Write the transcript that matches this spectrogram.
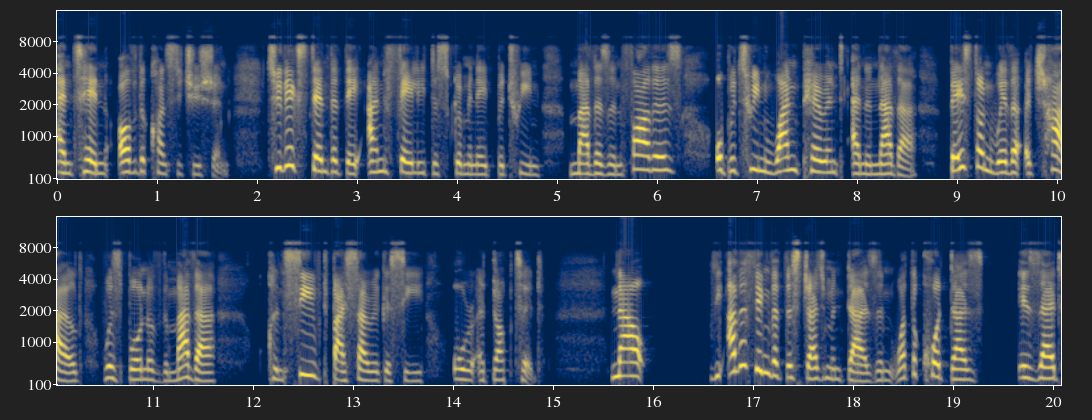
and 10 of the Constitution to the extent that they unfairly discriminate between mothers and fathers or between one parent and another based on whether a child was born of the mother, conceived by surrogacy, or adopted. Now, the other thing that this judgment does, and what the court does, is that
